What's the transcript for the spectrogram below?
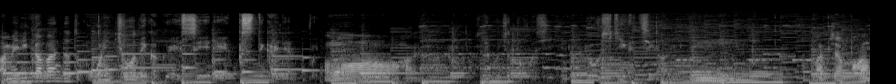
アメリカ版だとここに超でかく SLX って書いてあるっぽい。ああはいはいそれもちょっと欲しい様式が違うようん。まあジャパン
